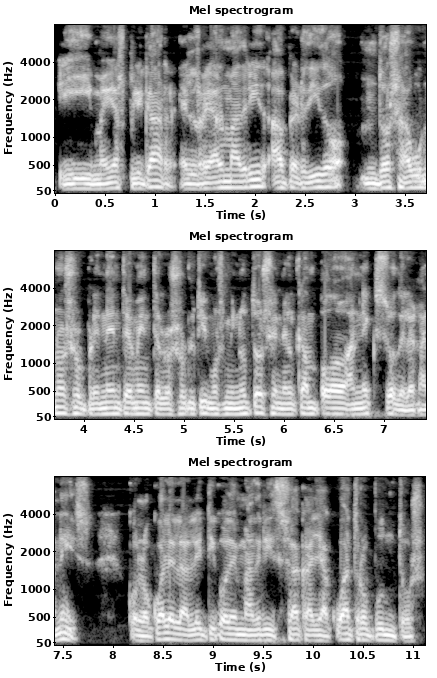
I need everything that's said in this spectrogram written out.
Y me voy a explicar. El Real Madrid ha perdido 2 a 1 sorprendentemente los últimos minutos en el campo anexo del Leganés, con lo cual el Atlético de Madrid saca ya 4 puntos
